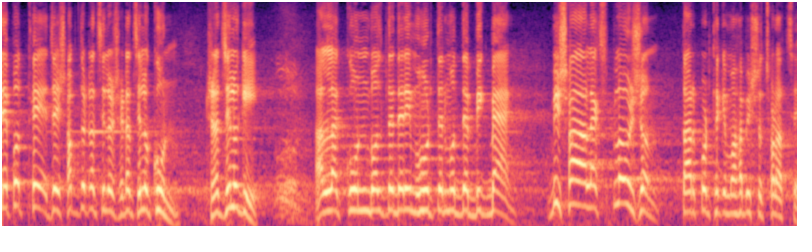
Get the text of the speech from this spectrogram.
নেপথ্যে যে শব্দটা ছিল সেটা ছিল কুন। সেটা ছিল কি? আল্লাহ কুন বলতে দেরি মুহূর্তের মধ্যে বিগ ব্যাং বিশাল এক্সপ্লোশন তারপর থেকে মহাবিশ্ব ছড়াচ্ছে।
